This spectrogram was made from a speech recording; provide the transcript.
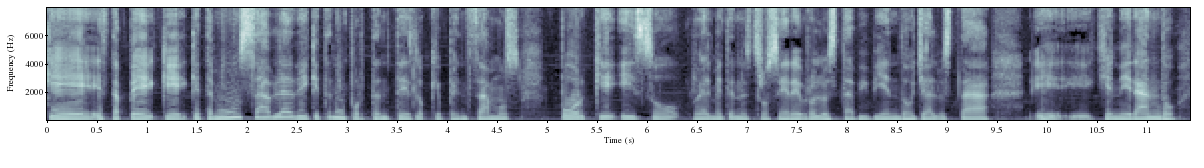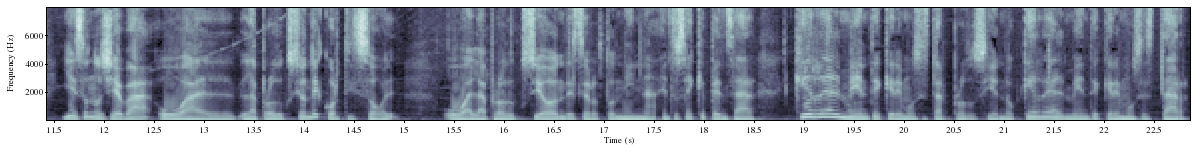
que esta P, que, que también nos habla de qué tan importante es lo que pensamos porque eso realmente nuestro cerebro lo está viviendo, ya lo está eh, generando y eso nos lleva o a la producción de cortisol o a la producción de serotonina. Entonces hay que pensar qué realmente queremos estar produciendo, qué realmente queremos estar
